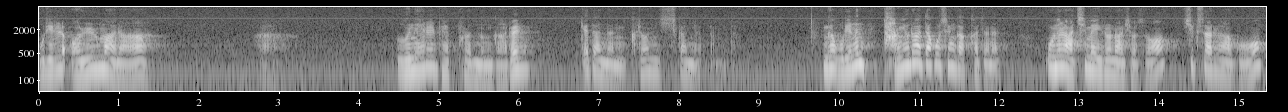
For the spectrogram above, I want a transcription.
우리를 얼마나 아, 은혜를 베풀었는가를 깨닫는 그런 시간이었답니다. 그러니까 우리는 당연하다고 생각하잖아요. 오늘 아침에 일어나셔서 식사를 하고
